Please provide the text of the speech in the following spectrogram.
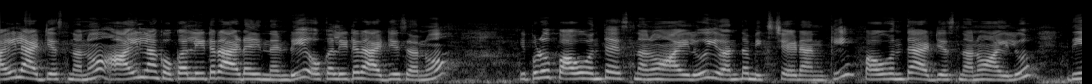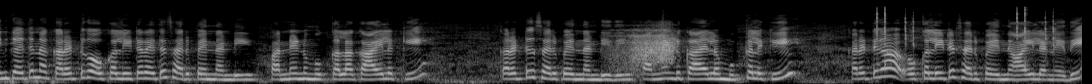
ఆయిల్ యాడ్ చేస్తున్నాను. ఆయిల్ నాకు ఒక లీటర్ యాడ్ అయిందండి. ఒక లీటర్ యాడ్ చేశాను. ఇప్పుడు పావు వంత వేస్తున్నాను ఆయిల్. ఇదంతా మిక్స్ చేయడానికి పావు వంత యాడ్ చేస్తున్నాను ఆయిల్. దీనికైతే నాకు కరెక్ట్గా ఒక లీటర్ అయితే సరిపోయిందండి. పన్నెండు ముక్కల కాయలకి కరెక్ట్గా సరిపోయిందండి ఇది. పన్నెండు కాయల ముక్కలకి కరెక్ట్గా ఒక లీటర్ సరిపోయింది ఆయిల్ అనేది.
